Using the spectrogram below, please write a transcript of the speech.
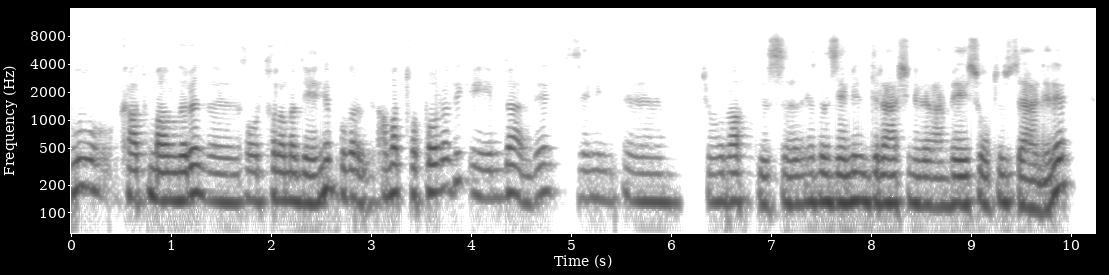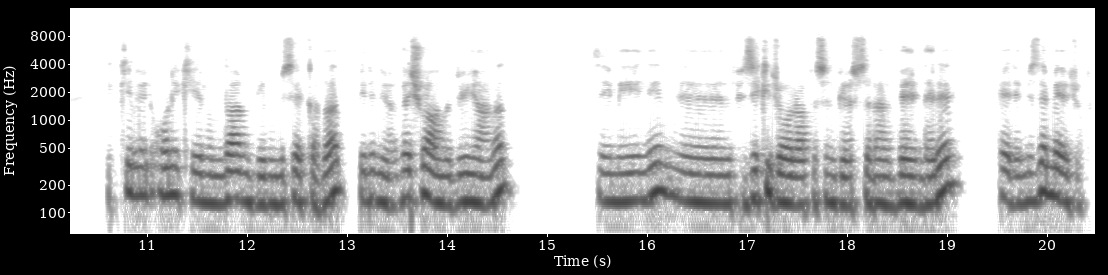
Bu katmanların e, ortalama değerini bulabilir. Ama topografik eğimden de zemin e, coğrafyası ya da zemin dirençini veren VS30 değerleri 2012 yılından günümüze kadar biliniyor ve şu anda dünyanın zeminin e, fiziki coğrafyasını gösteren verileri elimizde mevcut.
